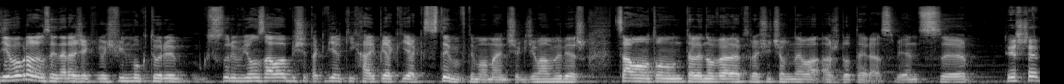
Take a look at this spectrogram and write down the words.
Nie wyobrażam sobie na razie jakiegoś filmu, który, z którym wiązałoby się tak wielki hype jak, jak z tym w tym momencie, gdzie mamy, wiesz, całą tą telenowelę, która się ciągnęła aż do teraz, więc... Y, tu jeszcze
